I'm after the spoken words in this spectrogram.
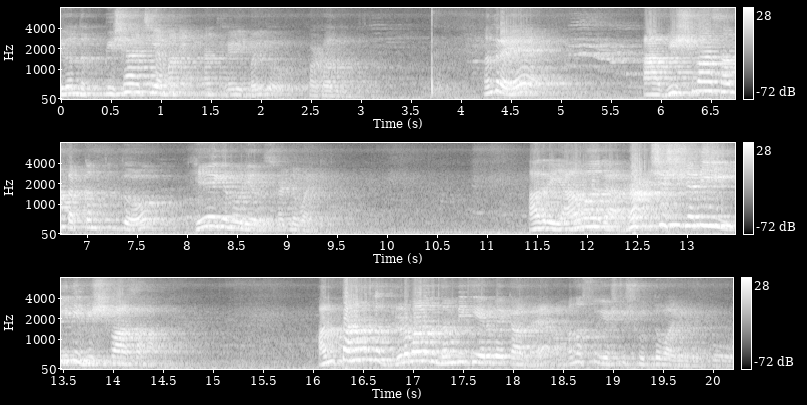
ಇದೊಂದು ಪಿಶಾಚಿಯ ಮನೆ ಅಂತ ಹೇಳಿ ಬೈದು ಹೊರಟೋದು ಅಂದರೆ ಆ ವಿಶ್ವಾಸ ಅಂತಕ್ಕಂಥದ್ದು ಹೇಗೆ ನೋಡಿ ಅದು ಸಣ್ಣವಾಯಿತು ಆದರೆ ಯಾವಾಗ ರಕ್ಷಿಷ್ಯತಿ ಇದು ವಿಶ್ವಾಸ? ಅಂತಹ ಒಂದು ದೃಢವಾದ ನಂಬಿಕೆ ಇರಬೇಕಾದ್ರೆ ಮನಸ್ಸು ಎಷ್ಟು ಶುದ್ಧವಾಗಿರಬೇಕು?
